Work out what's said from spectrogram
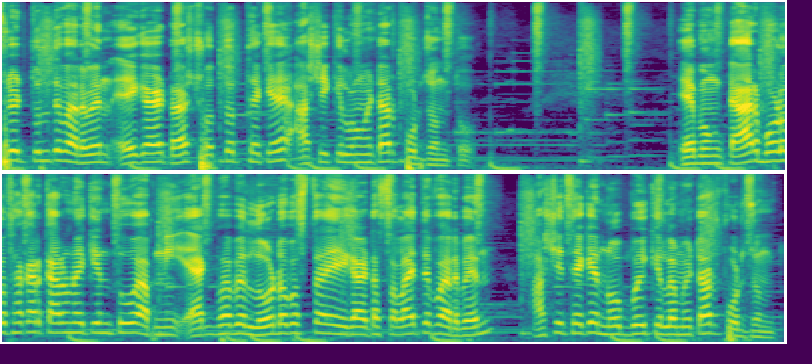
স্পিড তুলতে পারবেন এই গাড়িটা সত্তর থেকে আশি কিলোমিটার পর্যন্ত। এবং টায়ার বড় থাকার কারণে কিন্তু আপনি একভাবে লোড অবস্থায় এই গাড়িটা চালাইতে পারবেন আশি থেকে নব্বই কিলোমিটার পর্যন্ত।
